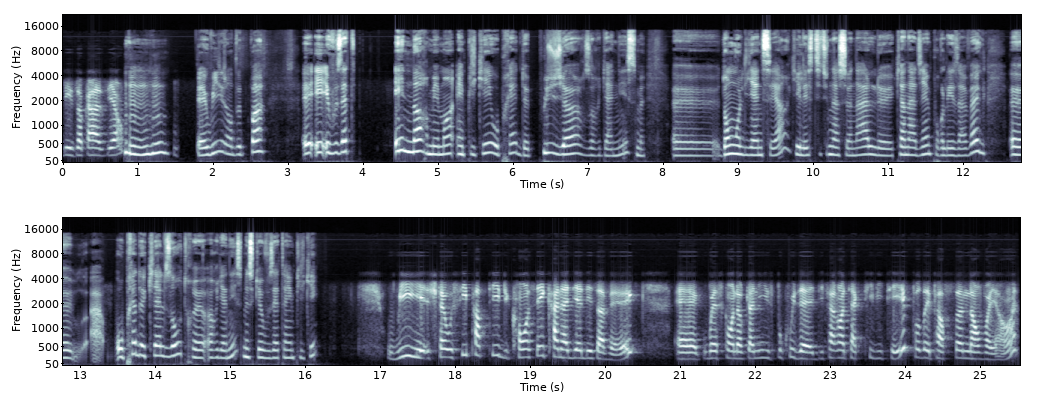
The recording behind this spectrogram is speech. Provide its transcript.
des occasions. Ben oui, j'en doute pas. et, vous êtes énormément impliqué auprès de plusieurs organismes, euh, dont l'INCA, qui est l'Institut national euh, canadien pour les aveugles. Euh, auprès de quels autres organismes est-ce que vous êtes impliqué? Oui, je fais aussi partie du Conseil canadien des aveugles. Euh, où est-ce qu'on organise beaucoup de différentes activités pour des personnes non-voyantes.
